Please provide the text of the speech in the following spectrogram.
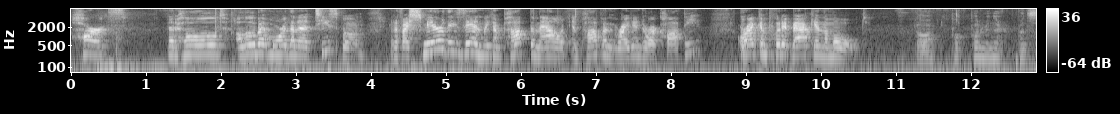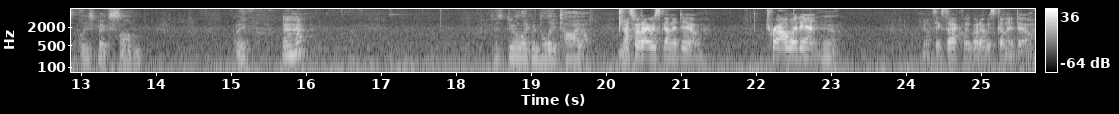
hearts that hold a little bit more than a teaspoon. And if I smear these in, we can pop them out and pop them right into our coffee. Or I can put it back in the mold. Oh, put, put them in there. Put at least make some. Right? Mm-hmm. Just do it like when you lay tile. That's what I was gonna do. Trowel it in. Yeah. That's exactly what I was gonna do.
